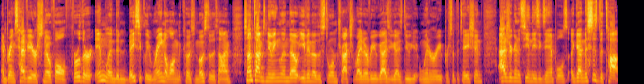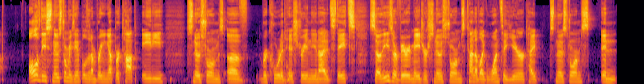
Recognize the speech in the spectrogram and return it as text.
and brings heavier snowfall further inland and basically rain along the coast most of the time. Sometimes New England though, even though the storm tracks right over you guys, you guys do get wintry precipitation, as you're going to see in these examples. Again, this is the top. All of these snowstorm examples that I'm bringing up are top 80 snowstorms of recorded history in the United States. So these are very major snowstorms, kind of like once a year type snowstorms in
